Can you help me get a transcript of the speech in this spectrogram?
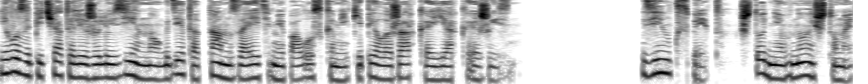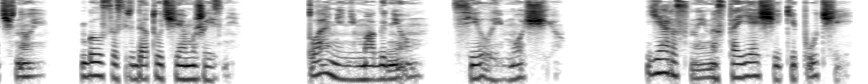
Его запечатали жалюзи, но где-то там, за этими полосками, кипела жаркая яркая жизнь. Зингсприт, что дневной, что ночной, был сосредоточием жизни. Пламенем, огнем, силой, мощью. Яростный, настоящий, кипучий.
